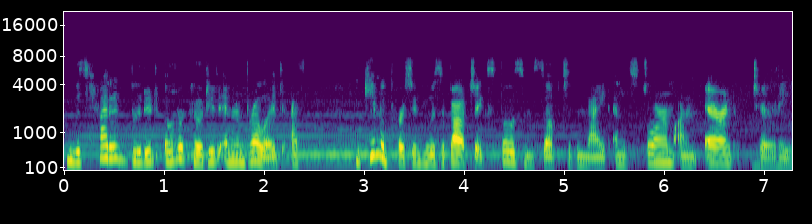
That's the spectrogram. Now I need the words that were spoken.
He was hatted, booted, overcoated, and umbrellaed, as became a person who was about to expose himself to the night and the storm on an errand of charity.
